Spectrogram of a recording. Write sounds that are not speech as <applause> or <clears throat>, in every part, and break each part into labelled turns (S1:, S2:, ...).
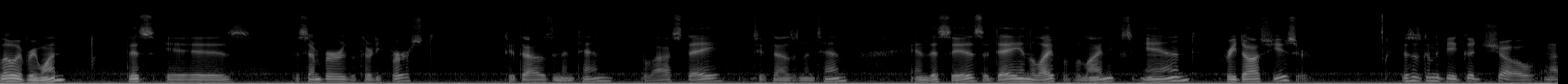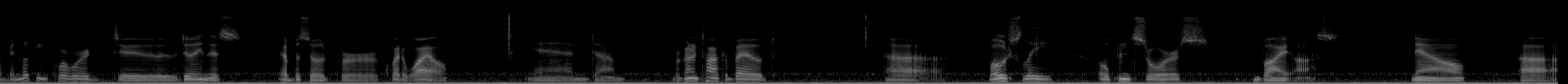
S1: Hello everyone. This is December the 31st, 2010, the last day of 2010, and this is a day in the life of a Linux and FreeDOS user. This is going to be a good show, and I've been looking forward to doing this episode for quite a while, and um, we're going to talk about uh, mostly open source BIOS. Now, uh,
